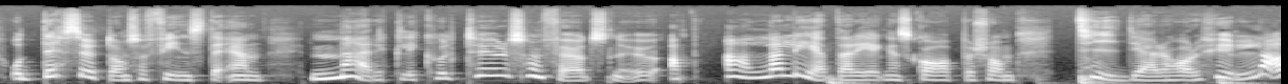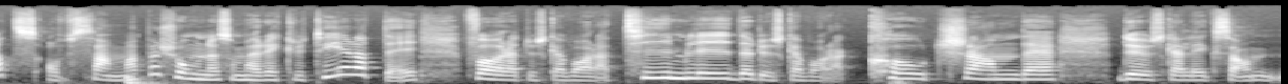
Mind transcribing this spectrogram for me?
och dessutom så finns det en märklig kultur som föds nu. Att alla ledaregenskaper som tidigare har hyllats av samma personer som har rekryterat dig för att du ska vara teamleader, du ska vara coachande, du ska liksom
